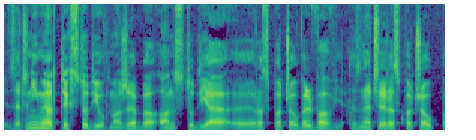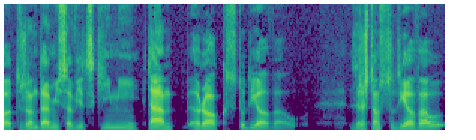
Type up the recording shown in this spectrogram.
Zacznijmy od tych studiów może, bo on studia e, rozpoczął w Lwowie. To znaczy rozpoczął pod rządami sowieckimi. Tam rok studiował. Zresztą studiował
